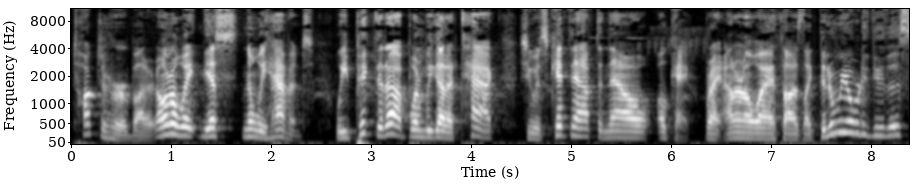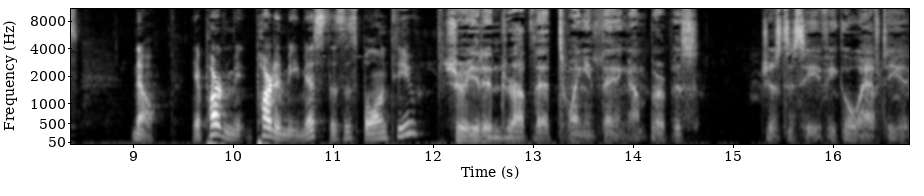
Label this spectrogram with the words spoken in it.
talked to her about it. Oh, no, wait. Yes, no, we haven't. We picked it up when we got attacked. She was kidnapped, and now. Okay, right. I don't know why I thought. I was like, didn't we already do this? No. Yeah, pardon me. Pardon me, miss. Does this belong to you? Sure you didn't drop that twangy thing on purpose? Just to see if he go after you?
